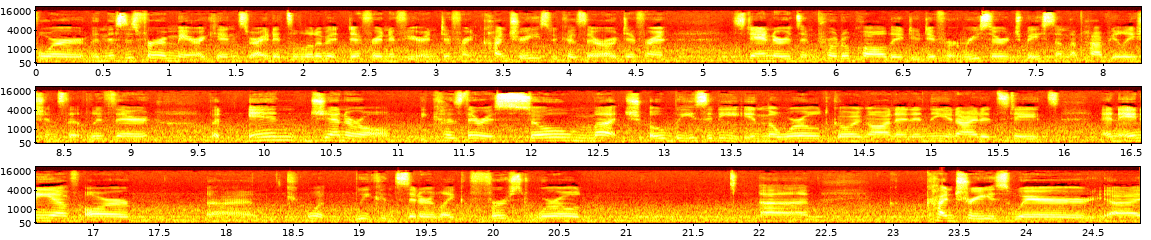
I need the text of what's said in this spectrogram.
for, and this is for Americans, right? It's a little bit different if you're in different countries because there are different standards and protocol. They do different research based on the populations that live there. But in general, because there is so much obesity in the world going on and in the United States, and any of our what we consider like first world uh, countries where uh,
